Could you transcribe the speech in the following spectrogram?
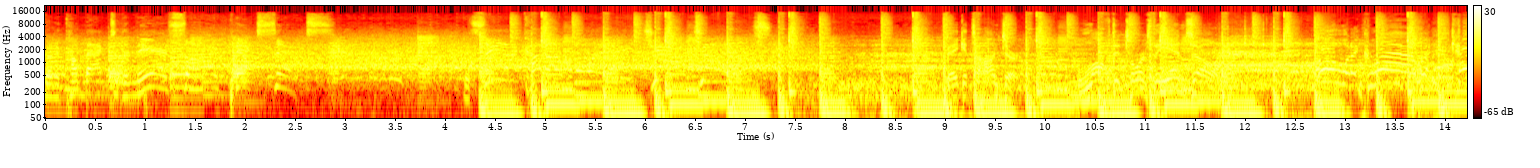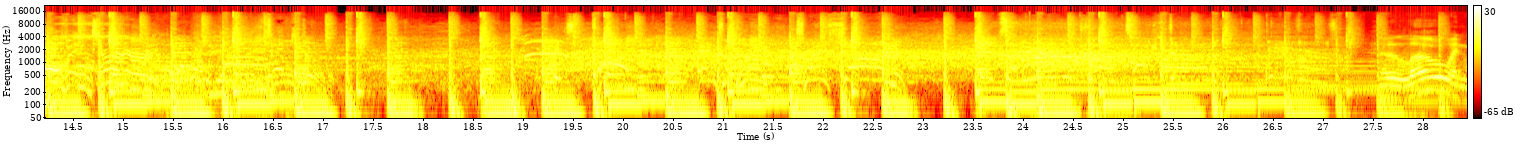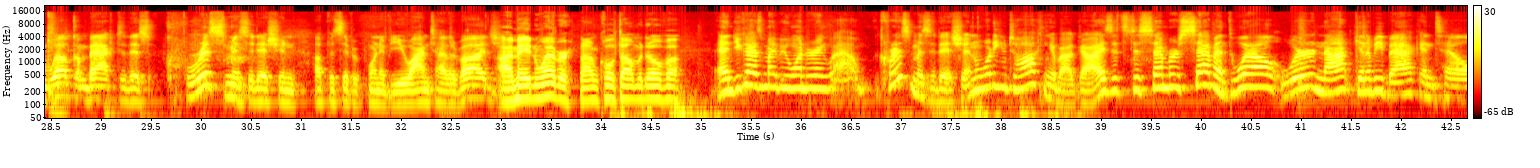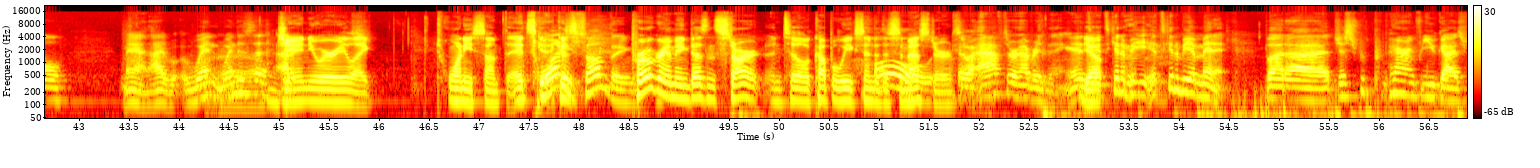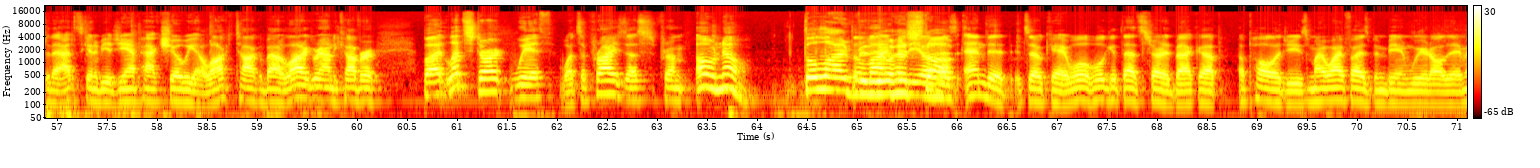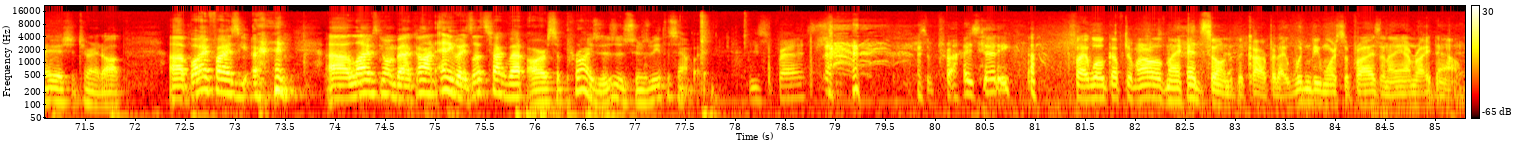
Going to come back to the near side, pick six. And welcome back to this Christmas edition of Pacific Point of View. I'm Tyler Budge. I'm Aiden Weber. And I'm Colt Almadova. And you guys might be wondering, wow, Christmas edition? What are you talking about, guys? It's December 7th. Well, we're not going to be back until man, I when when does that uh, January like twenty something. It's 20 because something. programming doesn't start until a couple weeks into the Oh, semester. So after everything, it, Yep. it's gonna be it's gonna be a minute. But uh, just preparing for you guys for that. It's gonna be a jam-packed show. We got a lot to talk about, a lot of ground to cover. But let's start with what surprised us from. Oh no, The live the video live has video stopped. has ended. It's okay. We'll we'll get that started back up. Apologies, my Wi-Fi has been being weird all day. Maybe I should turn it off. Uh, Wi-Fi's uh, live's going back on. Anyways, let's talk about our surprises as soon as we get the soundbite. You surprised? surprised, Eddie? if I woke up tomorrow with my head sewn to the carpet, I wouldn't be more surprised than I am right now.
